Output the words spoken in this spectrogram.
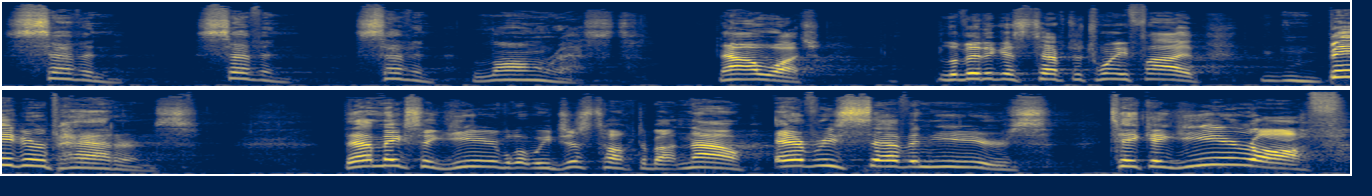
Seven, seven, seven, long rest. Now watch. Leviticus chapter 25, bigger patterns. That makes a year what we just talked about. Now, every seven years, take a year off.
